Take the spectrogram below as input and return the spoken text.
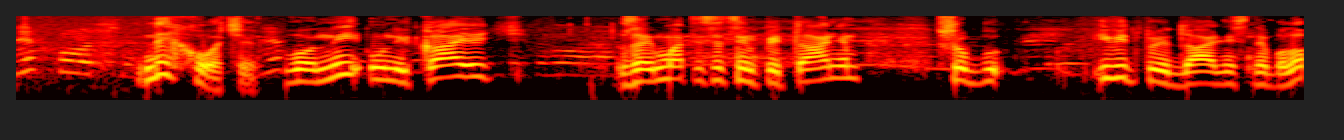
Не хоче. Не хоче. Вони уникають займатися цим питанням, щоб і відповідальність не була.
